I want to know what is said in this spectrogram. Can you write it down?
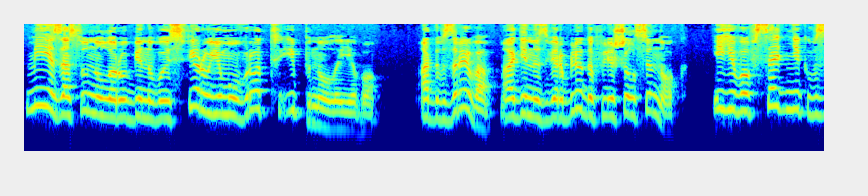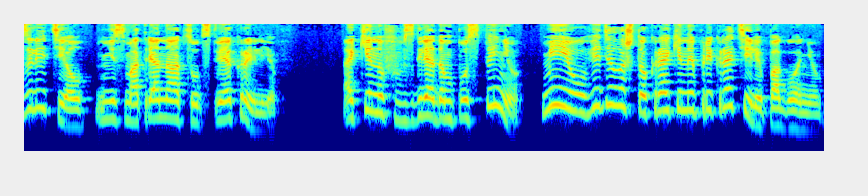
Мия засунула рубиновую сферу ему в рот и пнула его. От взрыва один из верблюдов лишился ног, и его всадник взлетел, несмотря на отсутствие крыльев. Окинув взглядом пустыню, Мия увидела, что кракены прекратили погоню.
